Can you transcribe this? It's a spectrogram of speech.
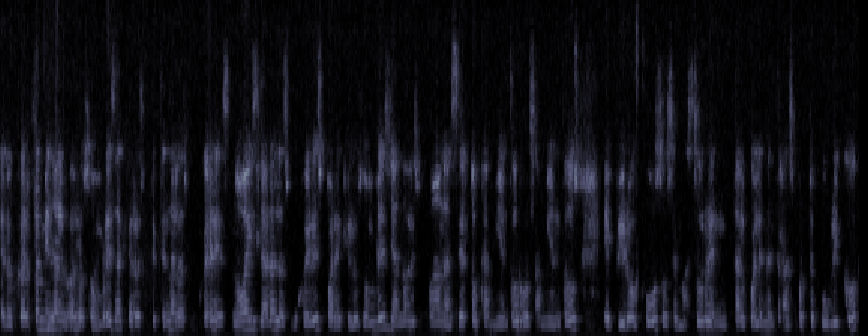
Educar también a, los hombres a que respeten a las mujeres, no aislar a las mujeres para que los hombres ya no les puedan hacer tocamientos, rozamientos, eh, piropos o se masturben tal cual en el transporte público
